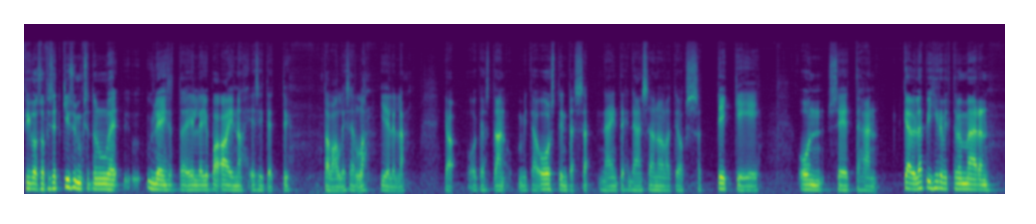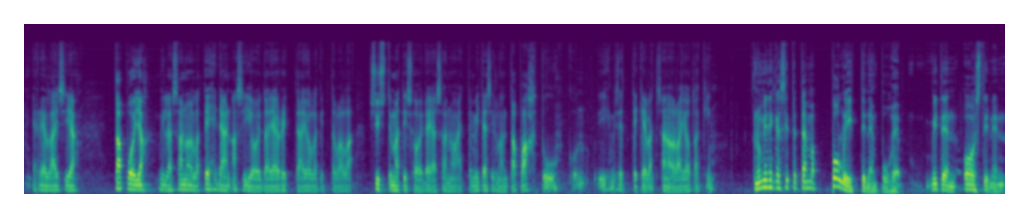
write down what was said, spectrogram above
filosofiset kysymykset on yleensä tai ellei jopa aina esitetty tavallisella kielellä. Ja oikeastaan mitä Austin tässä näin tehdään sanoilla teoksessa tekee, on se, että hän käy läpi hirvittävän määrän erilaisia tapoja, millä sanoilla tehdään asioita ja yrittää jollakin tavalla systematisoida ja sanoa, että mitä silloin tapahtuu, kun ihmiset tekevät sanoilla jotakin. No mitenkä sitten tämä poliittinen puhe, miten Austinin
